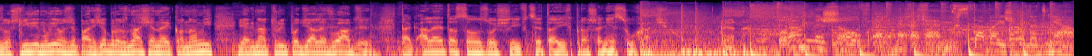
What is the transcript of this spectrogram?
złośliwi mówią, że pan Ziobro zna się na ekonomii jak na trójpodziale władzy. Tak, ale to są złośliwcy, to ich proszę nie słuchać. Poranny show w RMFFM. Wstawaj, szkoda dnia.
